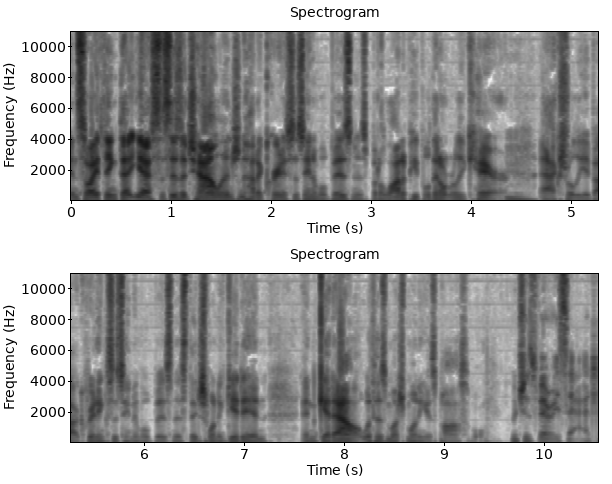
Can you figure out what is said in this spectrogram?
And so I think that yes, this is a challenge on how to create a sustainable business, but a lot of people they don't really care actually about creating sustainable business. They just want to get in and get out with as much money as possible. which is very sad.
